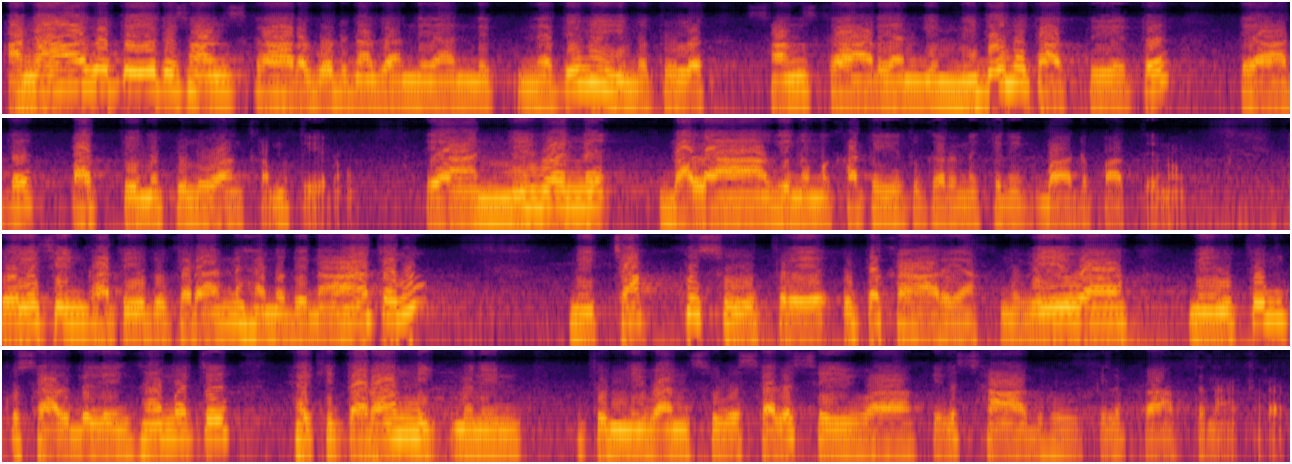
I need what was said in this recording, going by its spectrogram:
අනාගතයේ සංස්කාර ගොඩනගන්න යන්නේ නැතිවීම තුල සංස්කාරයන්ගේ මිදෙන තත්වයට එයාටපත් වෙන්න පුළුවන්කම තියෙනවා. එයා නිවන බලාගෙනම කටයුතු කරන කෙනෙක් බවට පත් වෙනවා. එලෙසින් කටයුතු කරන්න හැම දිනාටම මේ චක්කු සූත්‍රය උපකාරයක්ම වේවා මේ උතුම් කුසල් බලෙන් හැමත හැකිතරම් ඉක්මනින් උතුම් නිවන් සුව සැලසේවා කියලා සාදු කියලා ප්‍රාර්ථනා කරා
